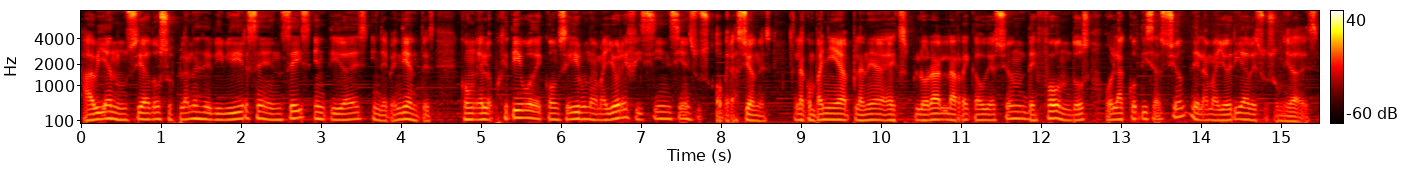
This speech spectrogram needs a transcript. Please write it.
había anunciado sus planes de dividirse en seis entidades independientes, con el objetivo de conseguir una mayor eficiencia en sus operaciones. La compañía planea explorar la recaudación de fondos o la cotización de la mayoría de sus unidades.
